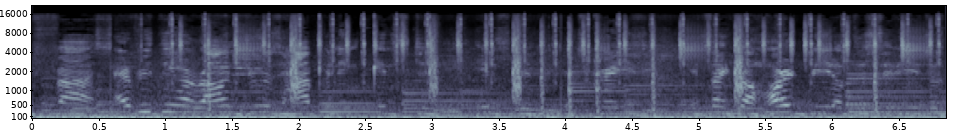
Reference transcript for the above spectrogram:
Very, fast. Everything around you is happening instantly, instantly. It's crazy. It's like the heartbeat of the city is just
